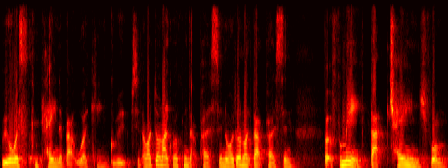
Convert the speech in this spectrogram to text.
we always complain about working in groups. You know, I don't like working with that person or I don't like that person. But for me, that change from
